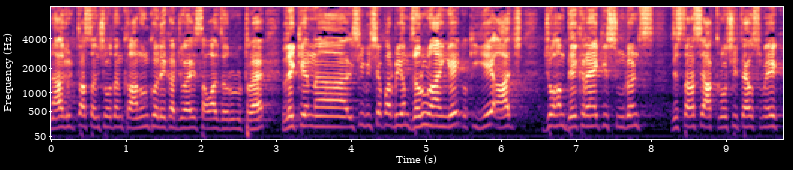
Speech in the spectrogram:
नागरिकता संशोधन कानून को लेकर जो है सवाल ज़रूर उठ रहा है। लेकिन इसी विषय पर भी हम ज़रूर आएँगे क्योंकि ये आज जो हम देख रहे हैं कि स्टूडेंट्स जिस तरह से आक्रोशित है, उसमें एक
